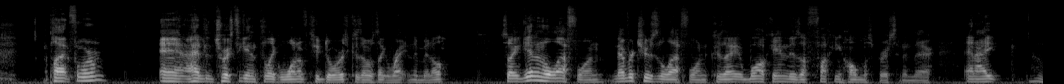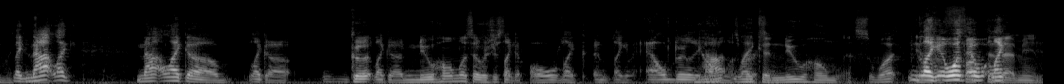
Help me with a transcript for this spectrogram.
platform, and I had the choice to get into like one of two doors because I was like right in the middle. So I get in the left one. Never choose the left one because I walk in. There's a fucking homeless person in there, and I oh like not like not like a like a good like a new homeless. It was just like an old like an, like an elderly Not homeless like person. a new homeless. What? Like, it was- it- like- that mean?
